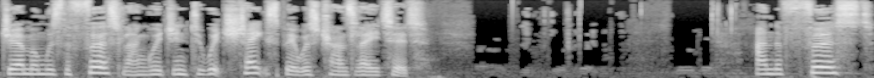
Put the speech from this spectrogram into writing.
German was the first language into which Shakespeare was translated. And the first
